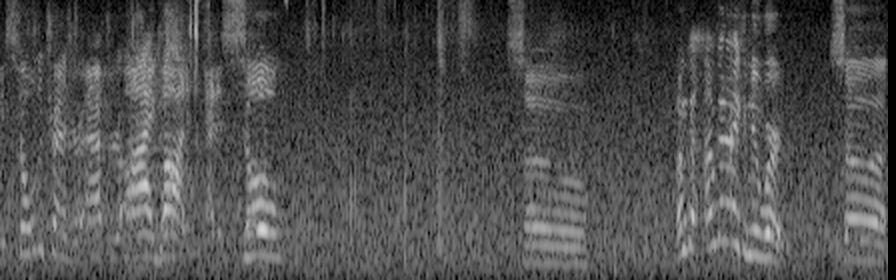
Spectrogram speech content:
he stole the treasure after I got it. That is so. So. I'm, go- I'm gonna make a new word. So, uh,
